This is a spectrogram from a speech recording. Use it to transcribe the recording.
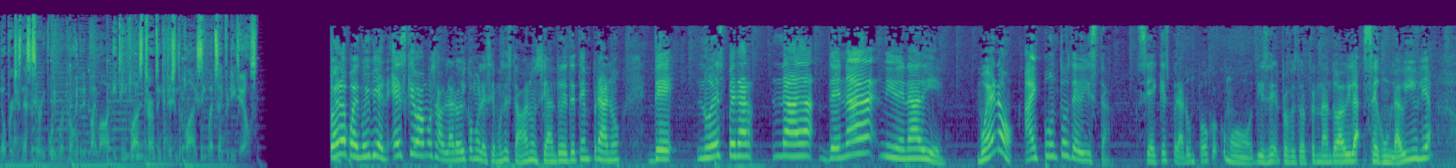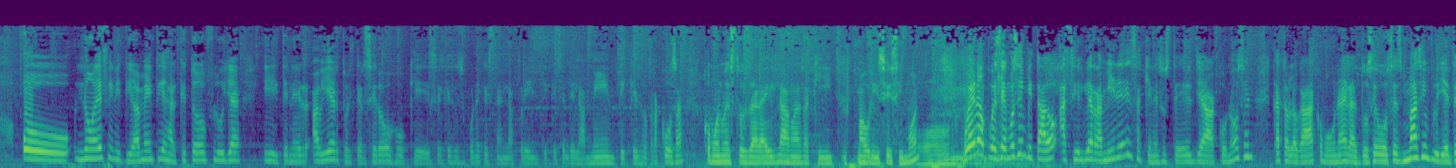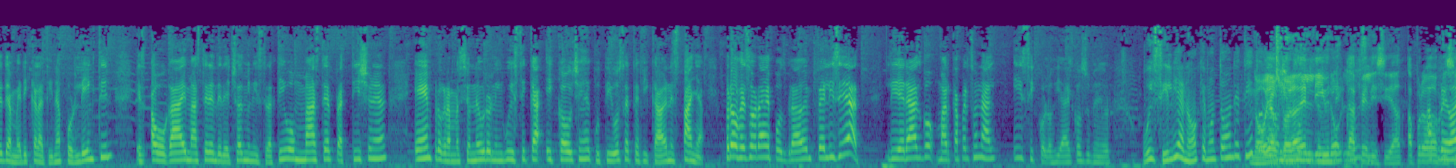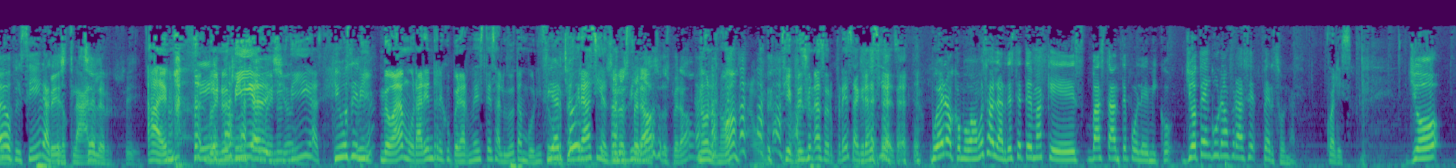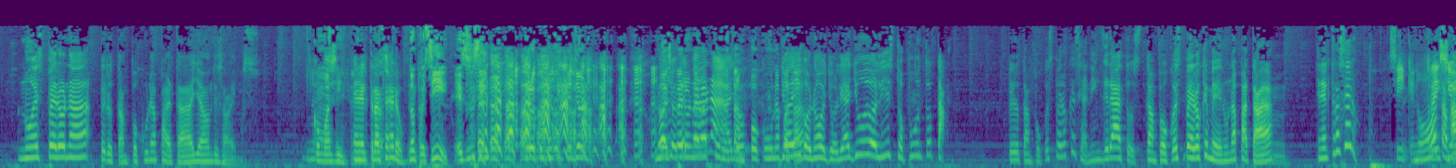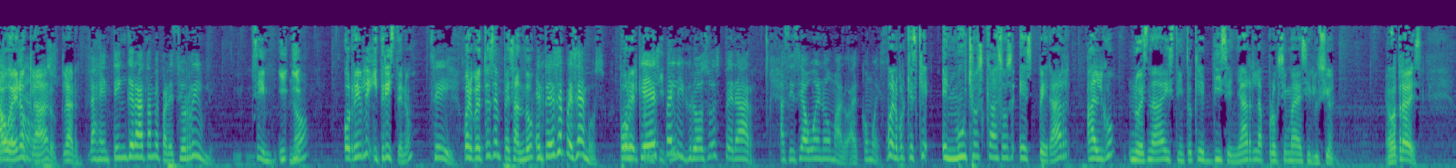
No purchase necessary. Void where prohibited by law. 18 plus terms and conditions apply. See website for details. Bueno, pues muy bien, es que vamos a hablar hoy, como les hemos estado anunciando desde temprano, de no esperar nada de nada ni de nadie. Bueno, hay puntos de vista. Si hay que esperar un poco, como dice el profesor Fernando Ávila, según la Biblia, o no definitivamente y dejar que todo fluya y tener abierto el tercer ojo, que es el que se supone que está en la frente, que es el de la mente, que es otra cosa, como nuestros Dalai Lamas aquí, Mauricio y Simón. Bueno, pues hemos invitado a Silvia Ramírez, a quienes ustedes ya conocen, catalogada como una de las 12 voces más influyentes de América Latina por LinkedIn. Es abogada y máster en Derecho Administrativo, máster practitioner en Programación Neurolingüística y coach ejecutivo certificado en España. Profesora de posgrado en Felicidad liderazgo, marca personal y psicología del consumidor. Uy, Silvia, ¿no? Qué montón de títulos. No, y autora del libro de La felicidad a prueba, A prueba de oficina, pero Best claro. seller, sí. Además, Sí. buenos días, buenos días. ¿Qué hubo, Silvia? Uy, me voy a demorar en recuperarme de este saludo tan bonito. ¿Cierto? Muchas gracias. ¿Se lo esperaba? días. ¿Se lo esperaba? No, no, no. Siempre es una sorpresa, gracias. Bueno, como vamos a hablar de este tema que es bastante polémico, yo tengo una frase personal. ¿Cuál es? Yo no espero nada, pero tampoco una patada allá donde sabemos. ¿Cómo así? En el trasero. No, pues sí, eso sí. Pero como así que yo no, yo espero nada, pero Yo- tampoco una yo patada. digo, no, yo le ayudo, listo, punto, tal. Pero tampoco espero que sean ingratos. Tampoco espero que me den una patada Mm. en el trasero. Sí, que No, no, traiciona. ah, no, bueno, no. claro, claro. La gente ingrata me parece horrible. Sí, y, y ¿No? horrible y triste, ¿no? Sí. Bueno, pero entonces empezando, Entonces empecemos. Por ¿Por el qué es peligroso esperar? Así sea bueno o malo. A ver, ¿cómo es? bueno, porque es que en muchos casos esperar algo no es nada distinto que diseñar la próxima desilusión. Otra vez,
